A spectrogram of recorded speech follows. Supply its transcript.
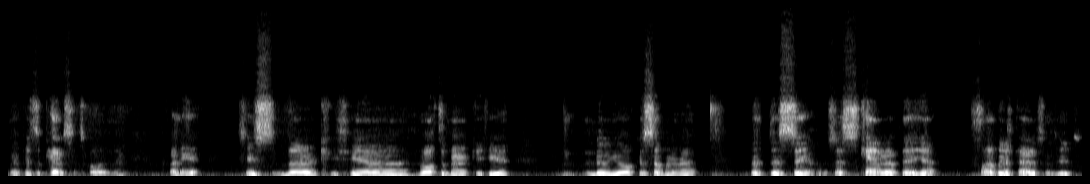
Where's the Pattersons going on here? She's America here, North America here, New York or somewhere around. Let, us see. What's this? Canada up there? Yeah. Find where the Pattersons is.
